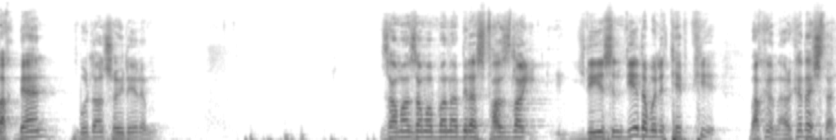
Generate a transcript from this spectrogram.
Bak ben buradan söylerim. Zaman zaman bana biraz fazla gidiyorsun diye de böyle tepki. Bakın arkadaşlar.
